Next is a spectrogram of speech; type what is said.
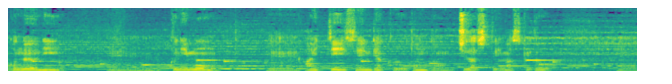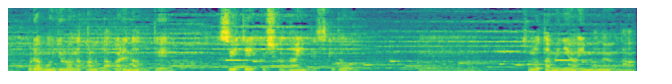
あ、このように、えー、国もえー、IT 戦略をどんどん打ち出していますけど、えー、これはもう世の中の流れなのでついていくしかないんですけど、え、そのためには今のような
